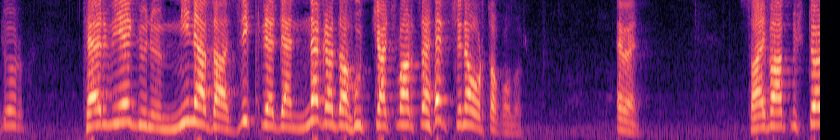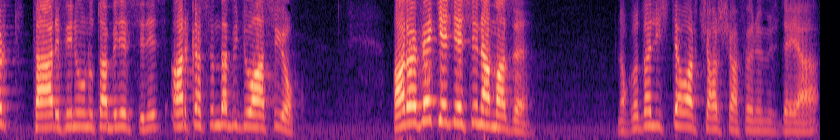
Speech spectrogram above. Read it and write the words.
diyor. Terviye günü Mina'da zikreden ne kadar hüccaç varsa hepsine ortak olur. Evet. Sayfa 64 tarifini unutabilirsiniz. Arkasında bir duası yok. Arafe gecesi namazı. Ne kadar liste var çarşaf önümüzde ya.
